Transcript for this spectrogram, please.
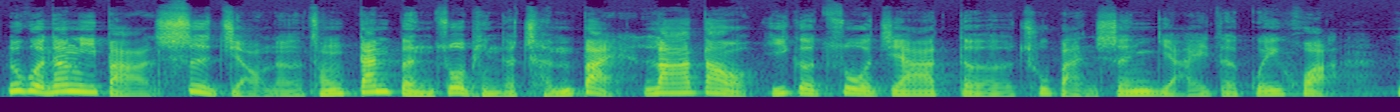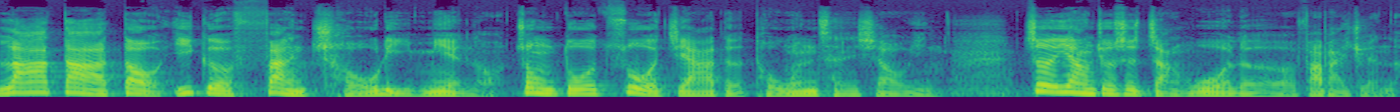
如果当你把视角呢从单本作品的成败拉到一个作家的出版生涯的规划，拉大到一个范畴里面哦，众多作家的同温层效应，这样就是掌握了发牌权了。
